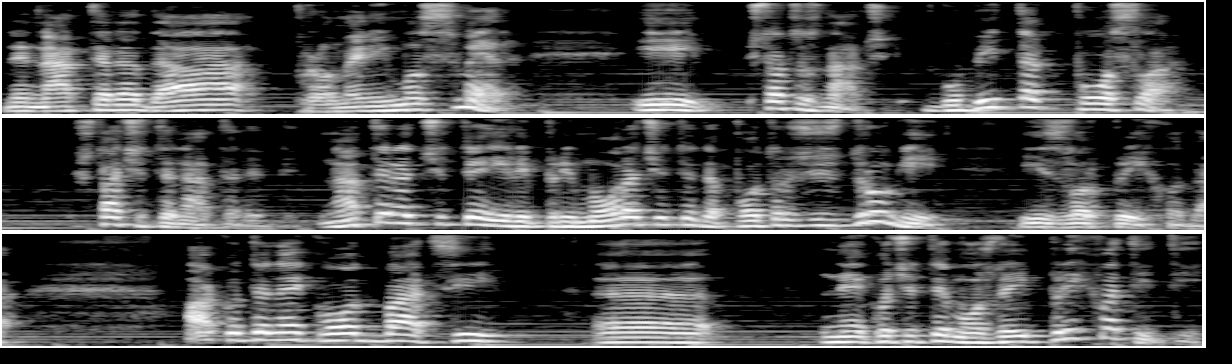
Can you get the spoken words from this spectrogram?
ne natera da promenimo smer. I šta to znači? Gubitak posla. Šta ćete naterati? Naterat ćete ili primorat ćete da potražiš drugi izvor prihoda. Ako te neko odbaci, e, neko će te možda i prihvatiti.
